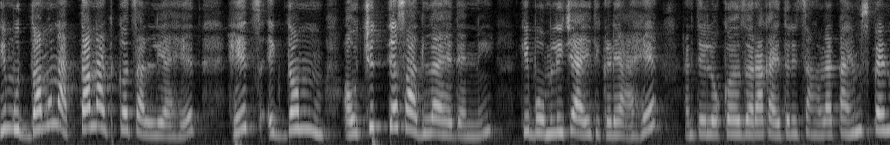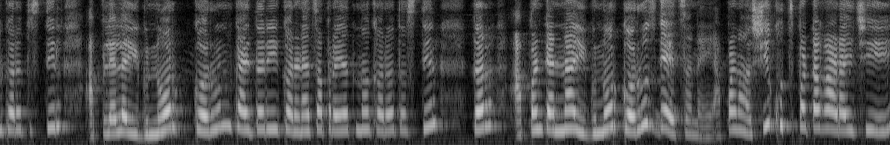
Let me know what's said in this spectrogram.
ही मुद्दामून आत्ता नाटकं चालली आहेत. हेच एकदम औचित्य साधलं आहे त्यांनी की बोमलीची आई तिकडे आहे आणि ते लोक जरा काहीतरी चांगला टाईम स्पेंड करत असतील आपल्याला इग्नोर करून काहीतरी करण्याचा प्रयत्न करत असतील तर आपण त्यांना इग्नोर करूच द्यायचं नाही. आपण अशी खुचपटं काढायची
